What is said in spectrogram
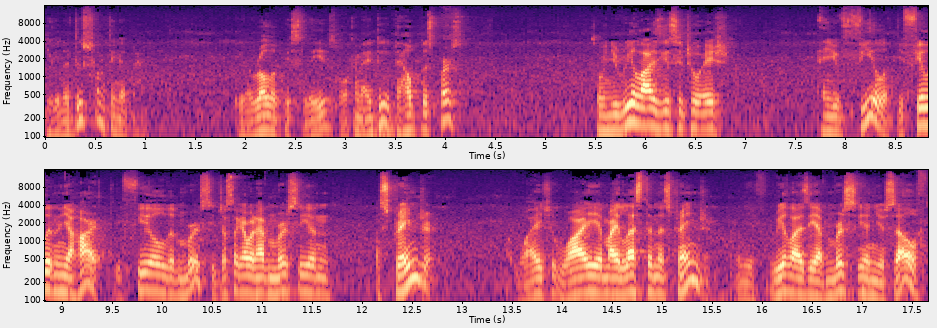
you're going to do something about it. Going to roll up your sleeves. What can I do to help this person? So when you realize your situation, and you feel it. You feel it in your heart. You feel the mercy, just like I would have mercy on a stranger. Why, should, why am I less than a stranger? When you realize you have mercy on yourself,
